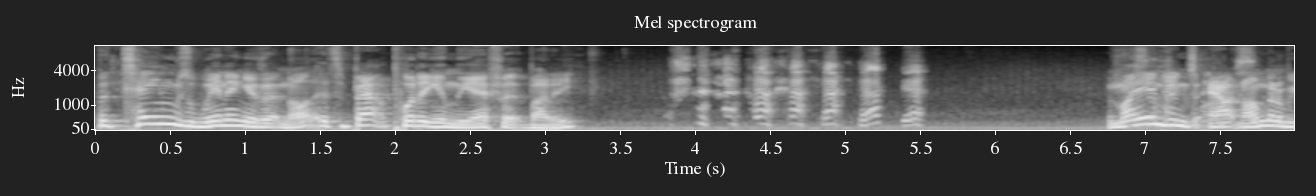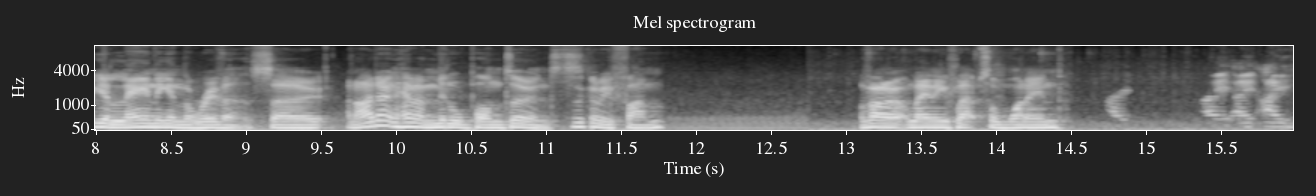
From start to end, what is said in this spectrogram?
the team's winning, is it not? It's about putting in the effort, buddy. And my engine's out, and I'm going to be landing in the river. So, and I don't have a middle pontoon. So this is going to be fun. I've only got landing flaps on one end. I, I, I,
